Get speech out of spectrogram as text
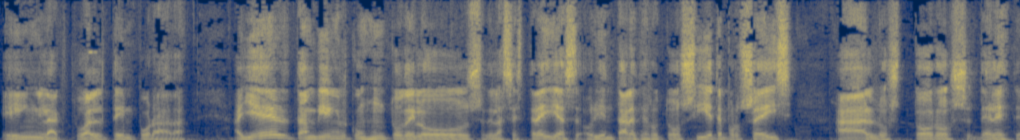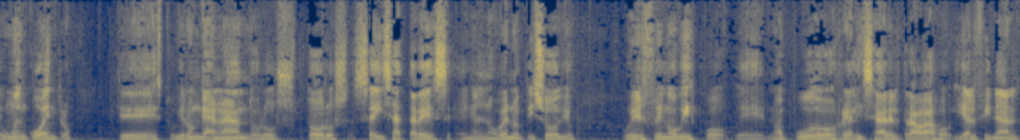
en la actual temporada. Ayer también el conjunto de los de las estrellas orientales derrotó 7 por 6 a los toros del este. Un encuentro que estuvieron ganando los toros 6 a 3 en el noveno episodio. Wilfrin Obispo eh, no pudo realizar el trabajo y al final,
